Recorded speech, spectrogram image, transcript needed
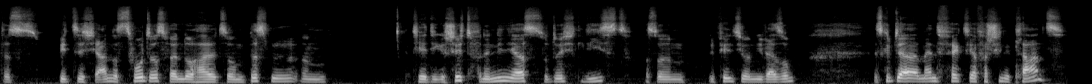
Das bietet sich ja an. Das zweite ist, wenn du halt so ein bisschen ähm, dir die Geschichte von den Ninjas so durchliest, aus so einem Infinity-Universum. Es gibt ja im Endeffekt ja verschiedene Clans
